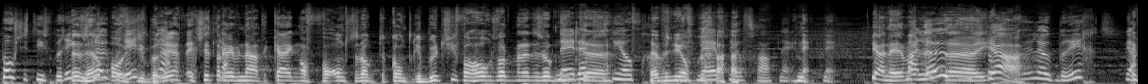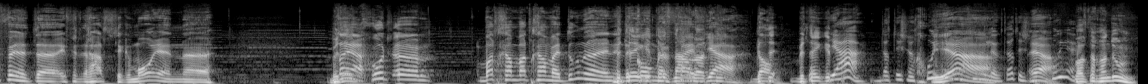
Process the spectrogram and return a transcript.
positief bericht. Dat is een heel positief bericht. ja. Ik zit er Ja. even naar te kijken of voor ons dan ook de contributie verhoogd wordt. Maar dat is ook Nee, niet... daar hebben eh, ze niet over gehad. hebben ze het niet over nee, gehad. hebben ze niet over gehad. Nee, nee, nee. Ja, nee, maar, Maar leuk, het, eh, dat is toch ja. een leuk bericht. Ja. Ik, vind het, eh, ik vind het hartstikke mooi. En, eh, nou ja, goed. ehm, wat, gaan, wat gaan wij doen eh, in de komende dat nou vijf dat, jaar dan? bete- betekent ja, dat is een goede Ja. natuurlijk. Dat is een Ja. goede. wat we gaan doen?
